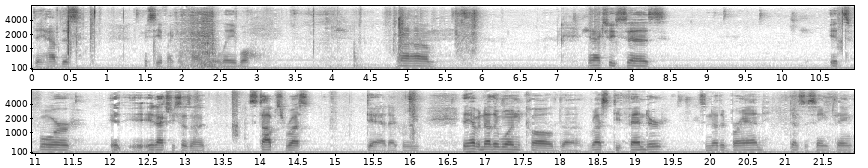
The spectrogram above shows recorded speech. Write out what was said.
they have this let me see if I can find the label um, it actually says it's for it, it actually says on it stops rust dead I believe they have another one called uh, Rust Defender it's another brand does the same thing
